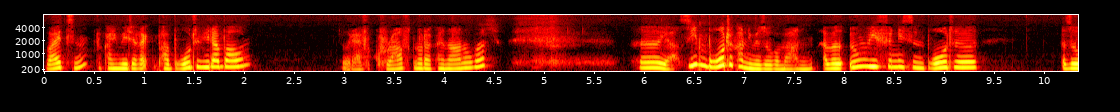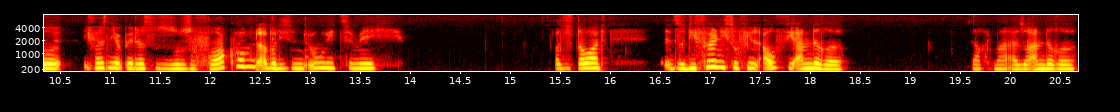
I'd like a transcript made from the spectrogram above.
Weizen. Da kann ich mir direkt ein paar Brote wieder bauen. Oder craften oder keine Ahnung was. Äh, ja, sieben Brote kann ich mir sogar machen. Aber irgendwie finde ich, sind Brote. Also, ich weiß nicht, ob ihr das so, so vorkommt, aber die sind irgendwie ziemlich. Also, es dauert. Also, die füllen nicht so viel auf wie andere. Sag ich mal. Also, andere.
